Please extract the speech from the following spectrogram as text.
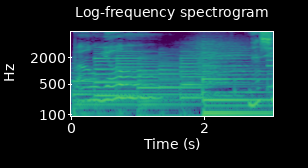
保佑。那些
